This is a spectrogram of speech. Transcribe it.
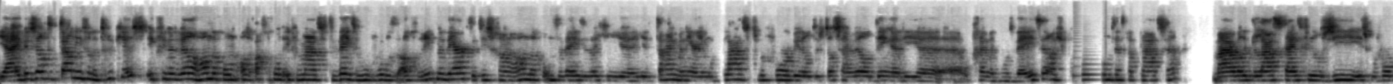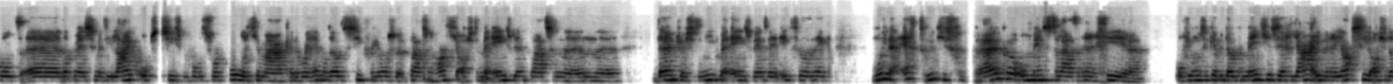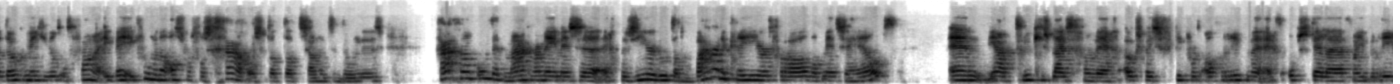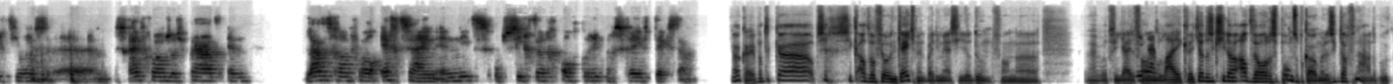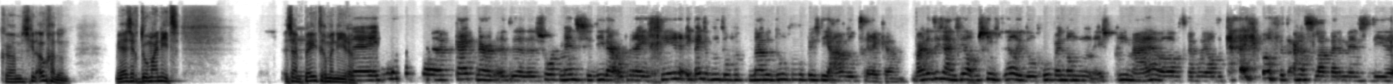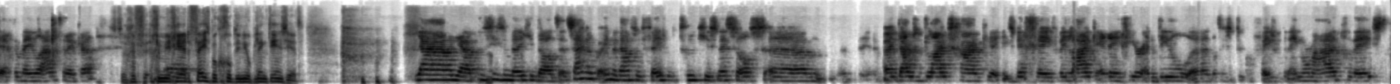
Ja, ik ben zelf totaal niet van de trucjes. Ik vind het wel handig om als achtergrondinformatie te weten hoe bijvoorbeeld het algoritme werkt. Het is gewoon handig om te weten dat je je, je time wanneer je moet plaatsen bijvoorbeeld. Dus dat zijn wel dingen die je uh, op een gegeven moment moet weten als je content gaat plaatsen. Maar wat ik de laatste tijd veel zie is bijvoorbeeld uh, dat mensen met die like-opties bijvoorbeeld een soort polletje maken. Dan word je helemaal doodziek van jongens, plaats een hartje als je het mee eens bent. Plaats een, een, een duimpje als je het er niet mee eens bent. Weet ik veel. En ik moet je nou echt trucjes gebruiken om mensen te laten reageren? Of jongens, ik heb een documentje, zeg ja in de reactie als je dat documentje wilt ontvangen. Ik, ben, ik voel me dan als soort van schaap als ik dat, dat zou moeten doen. Dus ga gewoon content maken waarmee je mensen echt plezier doet, dat waarde creëert vooral, wat mensen helpt. En ja, trucjes blijft van weg. Ook specifiek voor het algoritme echt opstellen van je bericht. Jongens, uh, schrijf gewoon zoals je praat en laat het gewoon vooral echt zijn en niet opzichtig algoritme geschreven teksten. Oké, okay, want ik, uh, op zich zie ik altijd wel veel engagement bij die mensen die dat doen. Van, uh, uh, wat vind jij ervan? Ja. Like, weet je Dus ik zie daar altijd wel respons op komen. Dus ik dacht van, nou, dat moet ik misschien ook gaan doen. Maar jij zegt, doe maar niet. Er zijn betere manieren. Nee, ik uh, kijk naar de, de, soort mensen die daarop reageren. Ik weet ook niet of het nou de doelgroep is die je aan wil trekken. Maar dat is eigenlijk zelf. Misschien is het wel je doelgroep en dan is het prima. Hè? Wat dat betreft moet je altijd kijken of het aanslaat bij de mensen die je echt ermee wil aantrekken. Het is een gemigreerde uh, Facebookgroep die nu op LinkedIn zit. Ja, ja, precies een beetje dat. Het zijn ook inderdaad van die Facebook-trucjes. Net zoals uh, bij duizend likes ga ik iets weggeven. Like en reageer en deel. Uh, dat is natuurlijk op Facebook een enorme hype geweest.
